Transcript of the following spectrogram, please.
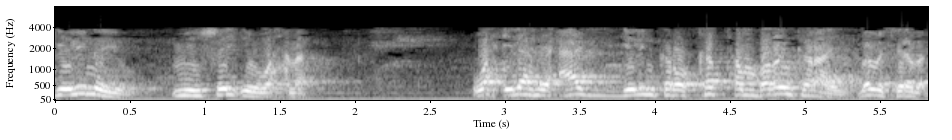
gelinayo min shayin waxna wax ilaahay caajis gelin karoo ka tanbadan karaayo maba jiraba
